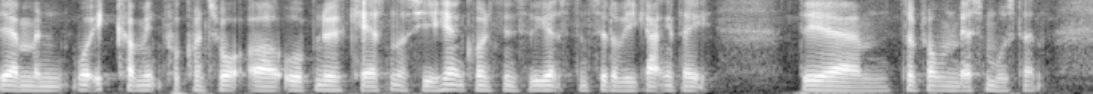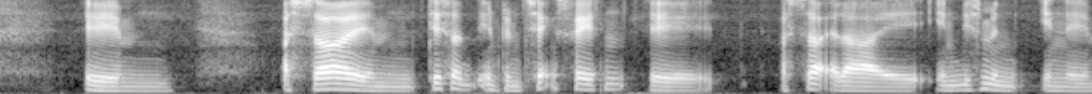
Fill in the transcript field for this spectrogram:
det er, at man må ikke komme ind på kontor og åbne kassen og sige, her er en kunstig intelligens, den sætter vi i gang i dag. Det er, øhm, så får man en masse modstand. Øhm, og så, øhm, det er så implementeringsfasen, øh, og så er der øh, en, ligesom en, en, øh,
